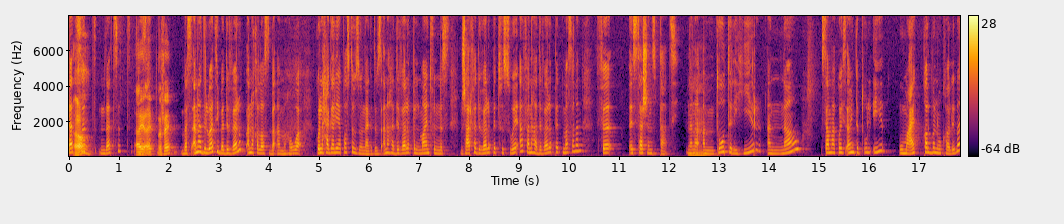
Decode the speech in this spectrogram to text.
آه. it that's it أيوه أيوه فاهم بس أنا دلوقتي ب develop أنا خلاص بقى ما هو كل حاجة ليها positives و negatives أنا ه develop ال mindfulness مش عارفة develop في السواقة فأنا ه develop مثلا في ال sessions بتاعتي إن أنا. I'm totally here and now سامعة كويس قوي أنت بتقول إيه ومعاك قلبا وقالبا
